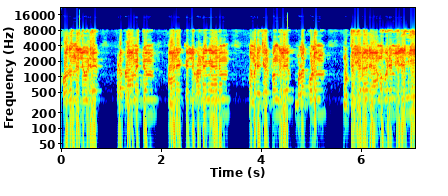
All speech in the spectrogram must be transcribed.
കോതനെല്ലൂര് പടപ്പളാമറ്റം ആനക്കല്ല് ഭരണങ്ങാനം നമ്മുടെ ചെറുപ്പങ്കൽ മുളക്കുളം മുട്ടിയറ രാമപുരം ഇലഞ്ഞി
